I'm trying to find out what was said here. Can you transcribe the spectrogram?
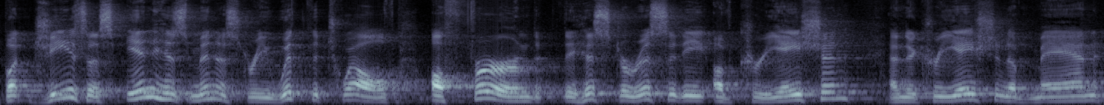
but Jesus, in his ministry with the 12, affirmed the historicity of creation and the creation of man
